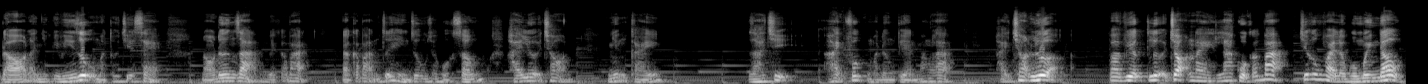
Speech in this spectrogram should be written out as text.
Đó là những cái ví dụ mà tôi chia sẻ. Nó đơn giản với các bạn và các bạn dễ hình dung trong cuộc sống. Hãy lựa chọn những cái giá trị hạnh phúc mà đồng tiền mang lại. Hãy chọn lựa. Và việc lựa chọn này là của các bạn chứ không phải là của mình đâu.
